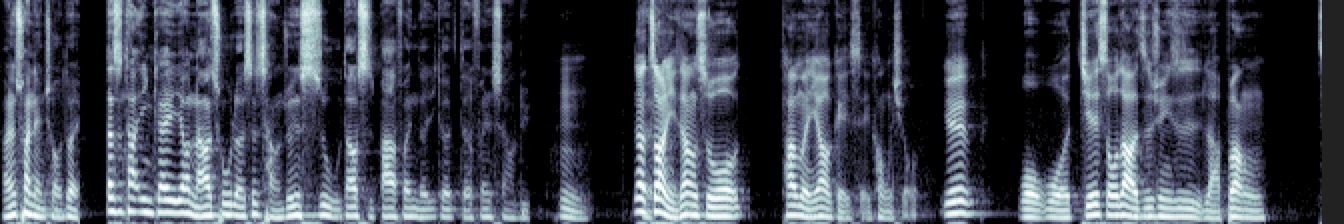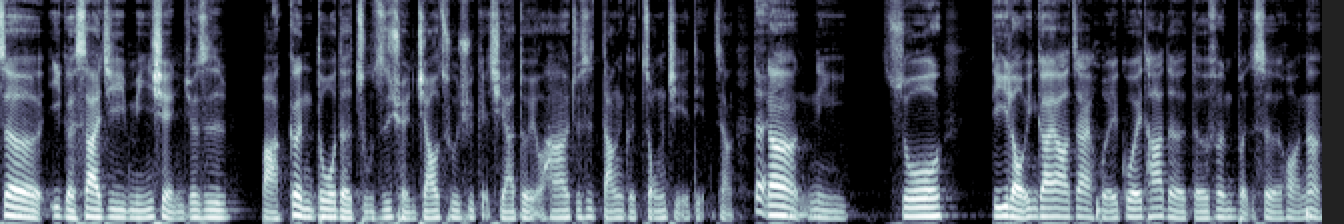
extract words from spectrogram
想要串联球队，但是他应该要拿出的是场均十五到十八分的一个得分效率。嗯，那照你这样说，他们要给谁控球？因为我我接收到的资讯是，拉布朗这一个赛季明显就是。把更多的组织权交出去给其他队友，他就是当一个终结点这样。对，那你说第一楼应该要再回归他的得分本色的话，那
